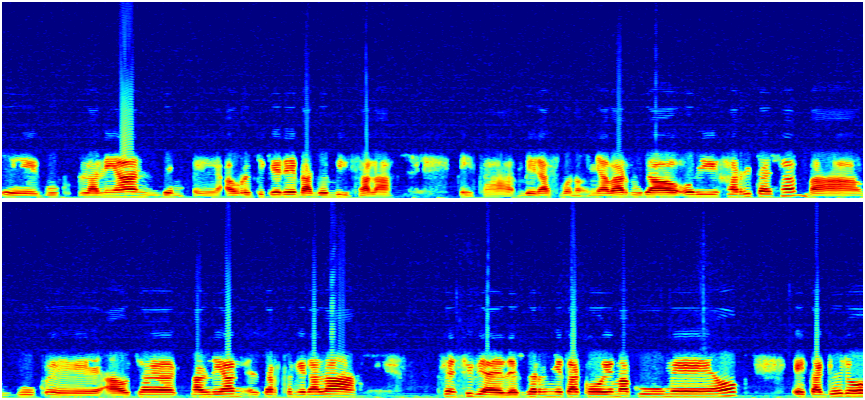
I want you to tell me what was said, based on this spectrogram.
e, guk lanean de, e, aurretik ere bagen biltzala. Eta beraz, bueno, nabardura hori jarrita esan, ba, guk e, haotxak taldean elkartzen gerala sensibilia desberdinetako emakumeok, eta gero,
